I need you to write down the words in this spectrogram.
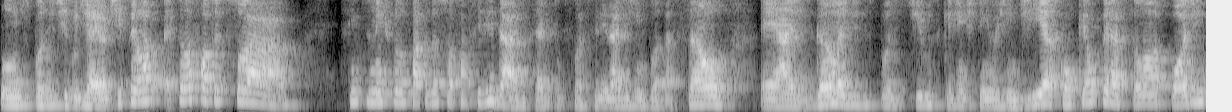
um dispositivo de IoT pela, pela falta de sua simplesmente pelo fato da sua facilidade, certo? Facilidade de implantação, é, a gama de dispositivos que a gente tem hoje em dia, qualquer operação ela pode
